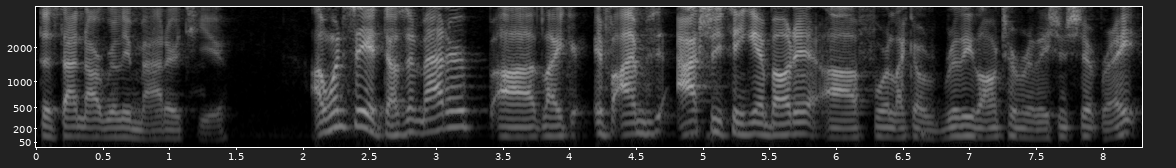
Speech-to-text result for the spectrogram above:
does that not really matter to you? I wouldn't say it doesn't matter. Uh, like if I'm actually thinking about it uh, for like a really long term relationship, right?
